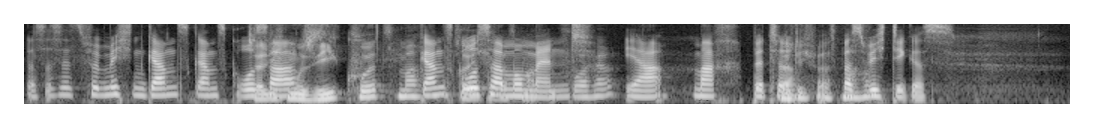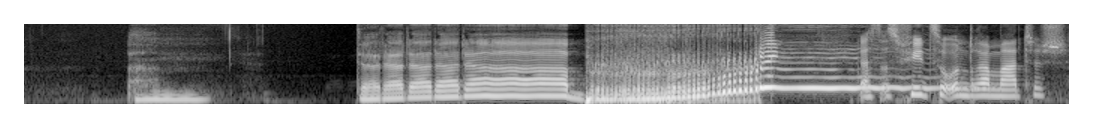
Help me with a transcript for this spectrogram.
Das ist jetzt für mich ein ganz, ganz Soll ich großer, Musik kurz machen? ganz großer was Moment. Ja, mach bitte. Soll ich was was machen? Wichtiges. Da, da, da, da, da. Brrring. Das ist viel zu undramatisch.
